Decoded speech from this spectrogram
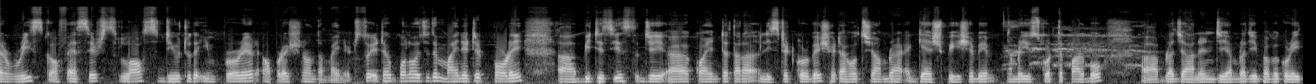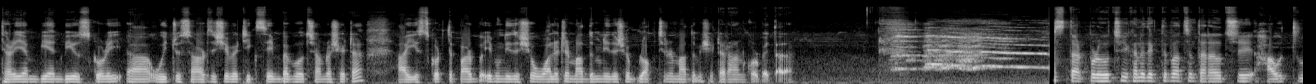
the risk of assets loss due to the improper operation on the mainnet so, এটা বলা হয়েছে যে মাইনেটের পরে বিটিসিএস যে কয়েনটা তারা লিস্টেড করবে, সেটা হচ্ছে আমরা গ্যাস পে হিসেবে আমরা ইউজ করতে পারব। আপনারা জানেন যে আমরা যেভাবে করে ইথারিয়াম বিএনবি ইউজ করি উইথড্রো সার্চ হিসেবে ঠিক সেমভাবে হচ্ছে আমরা সেটা ইউজ করতে পারব এবং নিজস্ব ওয়ালেটের মাধ্যমে, নিজস্ব ব্লক চেনের মাধ্যমে সেটা রান করবে তারা। তারপরে হচ্ছে এখানে দেখতে পাচ্ছেন তারা হচ্ছে how to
